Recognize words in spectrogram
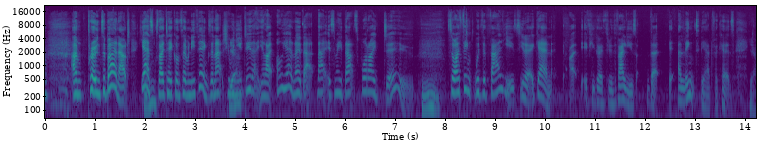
I'm prone to burnout. Yes, because I take on so many things, and actually, when Mm-hmm. Yeah. you do that, you're like, oh yeah, no, that that is me. That's what I do. Mm. So I think with the values, you know, again, if you go through the values that are linked to the advocates, Yes.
